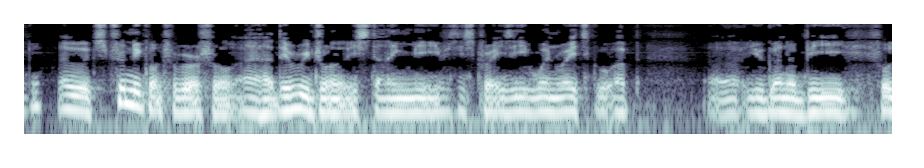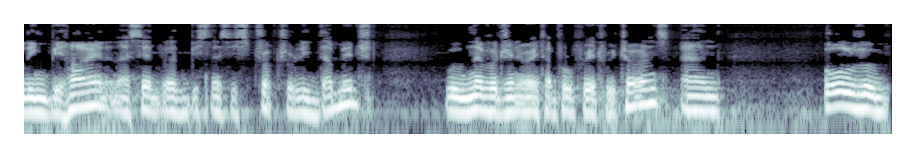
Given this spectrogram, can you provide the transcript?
Okay? That was extremely controversial. I had every journalist telling me this is crazy. When rates go up, uh, you're going to be falling behind. And I said that business is structurally damaged, will never generate appropriate returns, and all the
